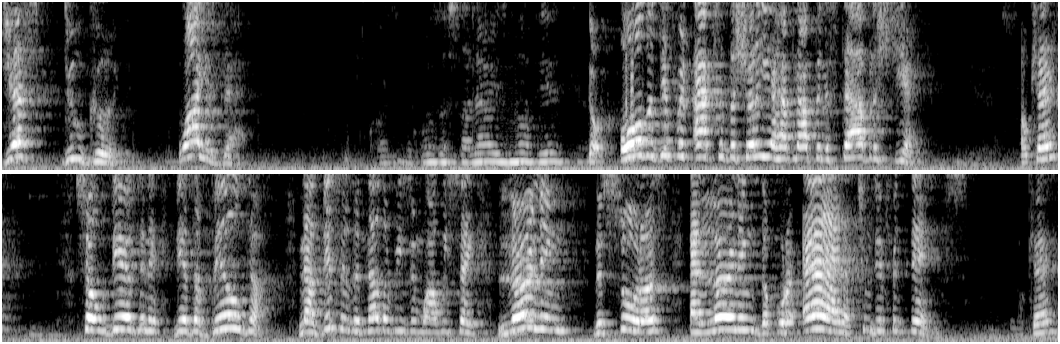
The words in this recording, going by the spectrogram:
Just do good. Why is that? Because the salah is not yet. No, all the different acts of the Sharia have not been established yet. Okay? So there's an there's a build-up. Now, this is another reason why we say learning the surahs and learning the Quran are two different things. Okay?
